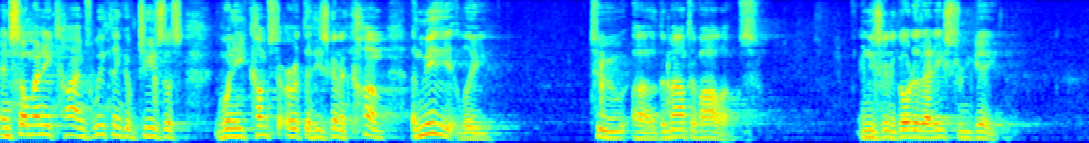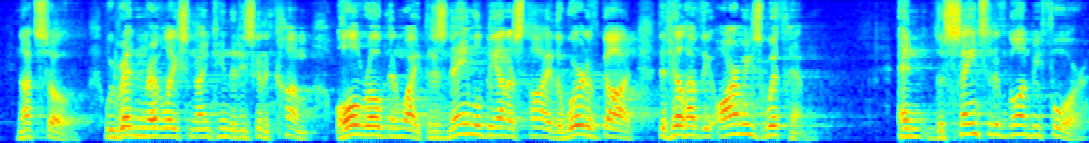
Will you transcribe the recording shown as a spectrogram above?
And so many times we think of Jesus when he comes to earth that he's going to come immediately to uh, the Mount of Olives and he's going to go to that eastern gate. Not so. We read in Revelation 19 that he's going to come all robed in white, that his name will be on his thigh, the word of God, that he'll have the armies with him, and the saints that have gone before,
